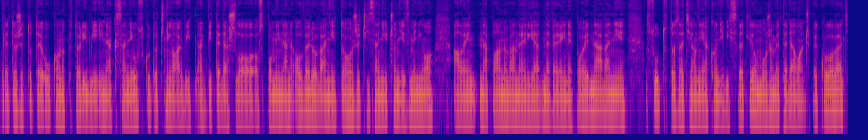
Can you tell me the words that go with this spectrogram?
pretože toto je úkon, ktorý by inak sa neuskutočnil, ak by, ak by teda šlo o spomínané overovanie toho, že či sa niečo nezmenilo, ale naplánované riadne verejné pojednávanie. Súd to zatiaľ nejako nevysvetlil, môžeme teda len špekulovať.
